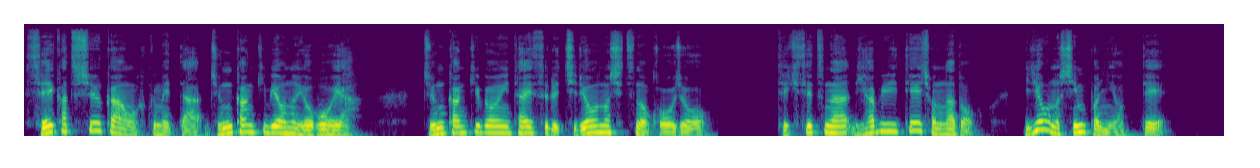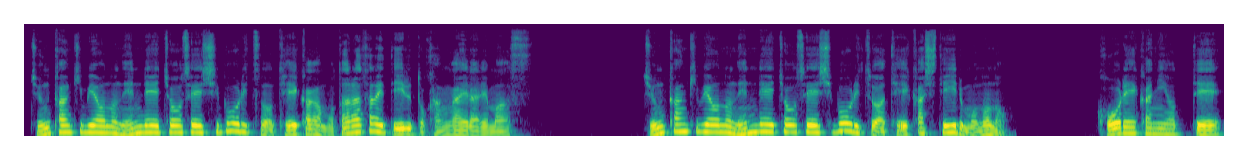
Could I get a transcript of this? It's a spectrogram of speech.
生活習慣を含めた循環器病の予防や、循環器病に対する治療の質の向上、適切なリハビリテーションなど、医療の進歩によって、循環器病の年齢調整死亡率の低下がもたらされていると考えられます。循環器病の年齢調整死亡率は低下しているものの、高齢化によって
